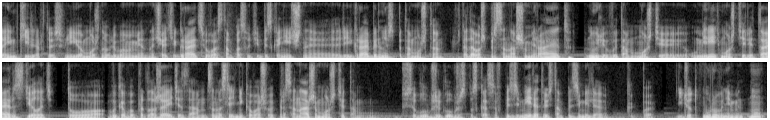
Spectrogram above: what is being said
таймкиллер, то есть в нее можно в любой момент начать играть, у вас там, по сути, бесконечная реиграбельность, потому что, когда ваш персонаж умирает, ну или вы там можете умереть, можете ретайр сделать, то вы как бы продолжаете там за наследника вашего персонажа, можете там все глубже и глубже спускаться в подземелье, то есть там подземелье как бы идет уровнями, ну,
